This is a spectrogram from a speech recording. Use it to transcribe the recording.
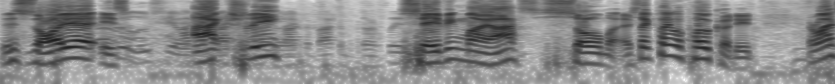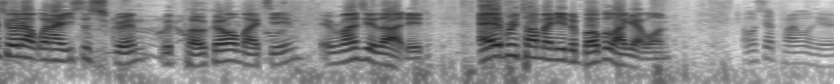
This Zarya is actually saving my ass so much. It's like playing with Poko, dude. It reminds me of that when I used to scrim with Poko on my team. It reminds me of that, dude. Every time I need a bubble, I get one. I'm gonna set primal here.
